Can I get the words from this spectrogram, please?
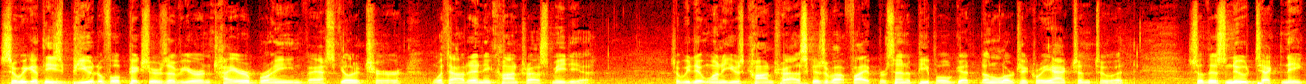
So we get these beautiful pictures of your entire brain vasculature without any contrast media. So we didn't want to use contrast because about 5% of people get an allergic reaction to it. So this new technique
